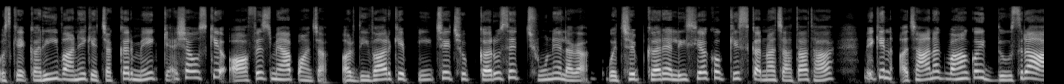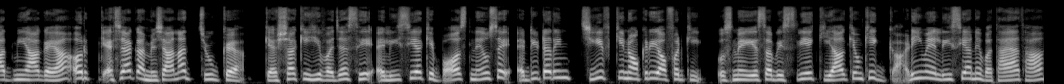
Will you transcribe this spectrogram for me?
उसके करीब आने के चक्कर में कैशा उसके ऑफ़िस में आ पहुँचा और दीवार के पीछे छुप कर उसे छूने लगा। वो छिप कर एलिसिया को किस करना चाहता था, लेकिन अचानक वहाँ कोई दूसरा आदमी आ गया और कैशा का निशाना चूक गया। कैशा की ही वजह से एलिसिया के बॉस ने उसे एडिटर इन चीफ की नौकरी ऑफ़र की। उसने ये सब इसलिए किया क्योंकि गाड़ी में एलिसिया ने बताया था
